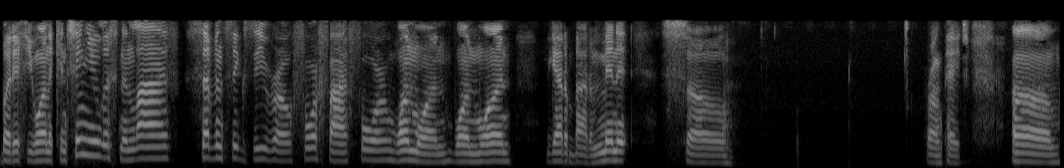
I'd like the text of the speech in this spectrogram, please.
But if you want to continue listening live, 760-454-1111. We got about a minute. So, wrong page. Um,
